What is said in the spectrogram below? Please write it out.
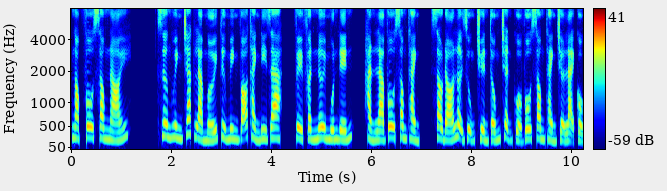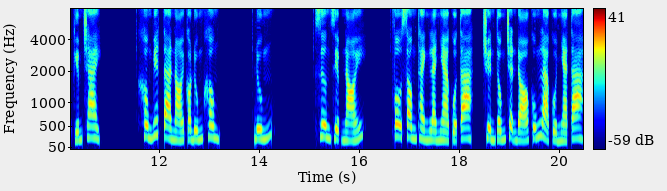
Ngọc Vô Song nói, Dương Huynh chắc là mới từ Minh Võ Thành đi ra, về phần nơi muốn đến, hẳn là Vô Song Thành, sau đó lợi dụng truyền tống trận của Vô Song Thành trở lại cổ kiếm trai. Không biết ta nói có đúng không? Đúng. Dương Diệp nói, Vô Song Thành là nhà của ta, truyền tống trận đó cũng là của nhà ta.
